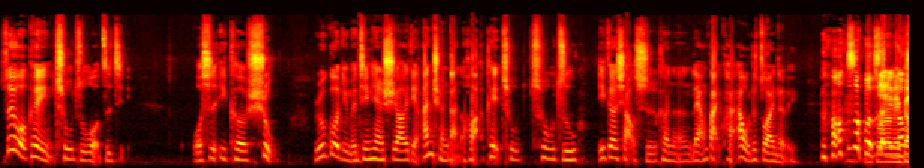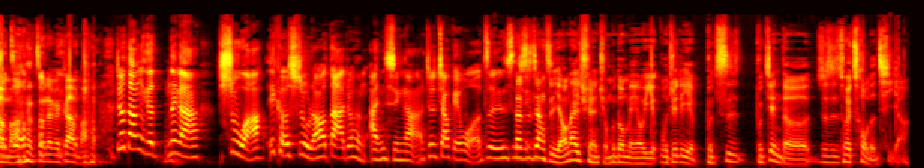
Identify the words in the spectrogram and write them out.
所以我可以出租我自己，我是一棵树。如果你们今天需要一点安全感的话，可以出出租一个小时，可能两百块，啊，我就坐在那里。然后说我坐在那边干嘛？坐在那边干嘛？就当一个那个啊树啊，一棵树，然后大家就很安心啊，就交给我这件事情。但是这样子，也要那一群人全部都没有，也我觉得也不是不见得就是会凑得起啊。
